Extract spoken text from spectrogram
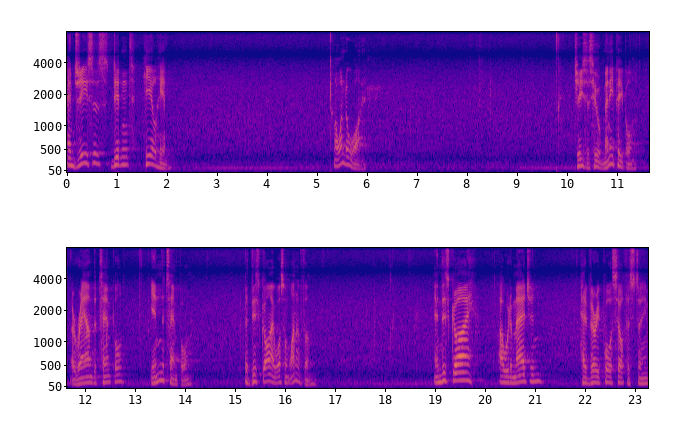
And Jesus didn't heal him. I wonder why. Jesus healed many people around the temple, in the temple, but this guy wasn't one of them. And this guy, I would imagine, had very poor self esteem.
